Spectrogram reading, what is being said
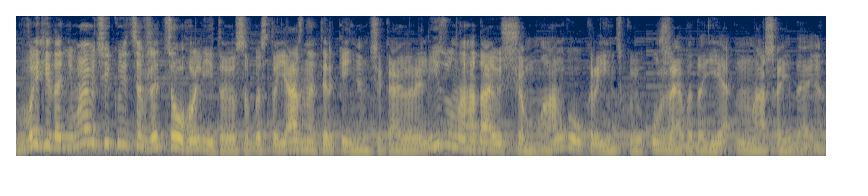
Вихід аніме очікується вже цього літа, і особисто я з нетерпінням чекаю релізу. Нагадаю, що мангу українською уже видає наша ідея.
